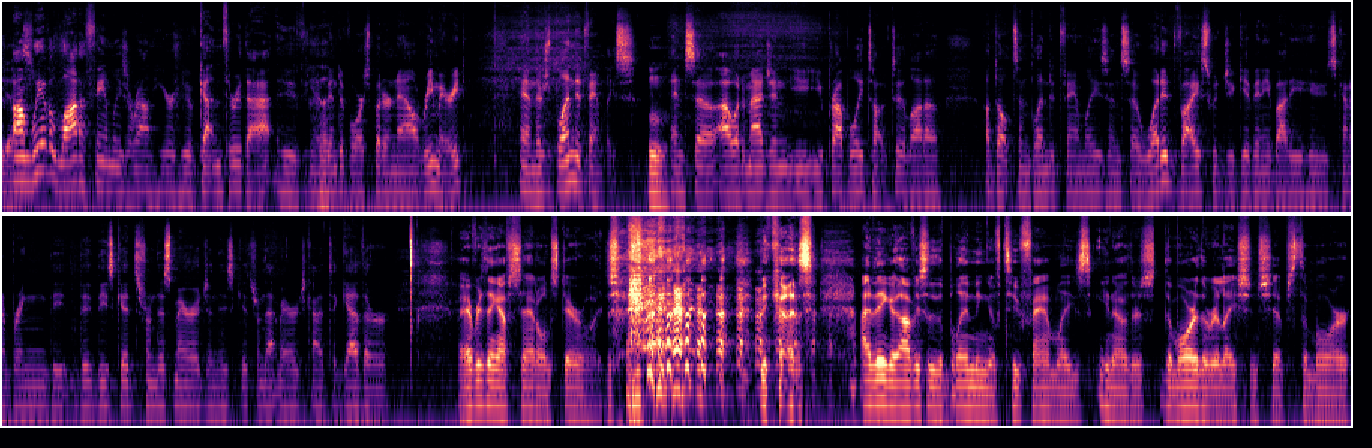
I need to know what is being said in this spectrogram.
Yes. Um, we have a lot of families around here who have gotten through that, who've you know, been divorced but are now remarried, and there's blended families. And so I would imagine you, you probably talk to a lot of adults in blended families. And so, what advice would you give anybody who's kind of bringing the, the, these kids from this marriage and these kids from that marriage kind of together? Everything I've said on steroids. because I think obviously the blending of two families, you know, there's the more the relationships, the more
